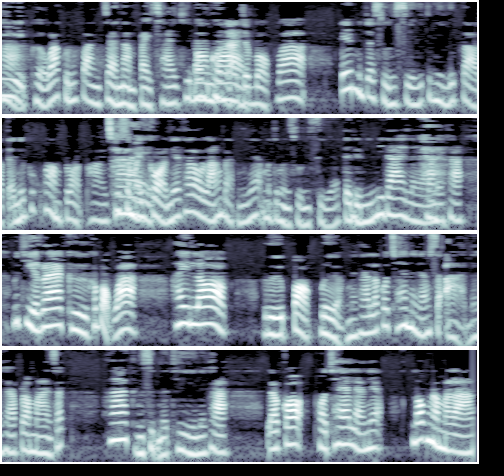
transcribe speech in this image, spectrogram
ที่ค่ะเผื่อว่าคุณผู้ฟังจะนำไปใช้ที่บาบ้างนคนได้อาจจะบอกว่าเอ๊ะมันจะสูญเสียวิตามินหรือเปล่า แต่อันนี้เพื่อความปลอดภัยใช่คือสมัยก่อนเนี่ยถ้าเราล้างแบบนี้มันจะเหมือนสูญเสีย แต่เดี๋ยวนี้ไม่ได้แล้วค่ะนะคะ วิธีแรกคือเขาบอกว่าให้ลอกหรือปอกเปลือกนะคะ แล้วก็แช่ในน้ำสะอาดนะคะ ประมาณสักห้าถึงสิบนาทีนะคะ แล้วก็พอแช่แล้วเนี่ย นอกนำมาล้าง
